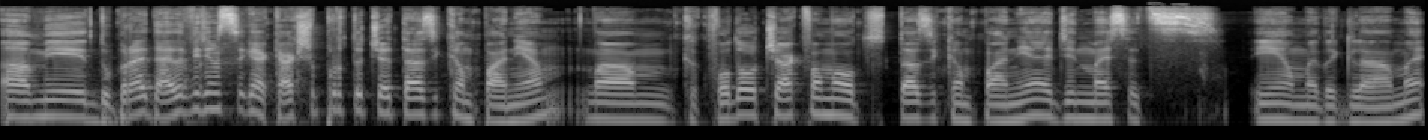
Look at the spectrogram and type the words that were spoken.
Ами, добре, дай да видим сега как ще протече тази кампания. Ам, какво да очакваме от тази кампания? Един месец имаме да гледаме.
